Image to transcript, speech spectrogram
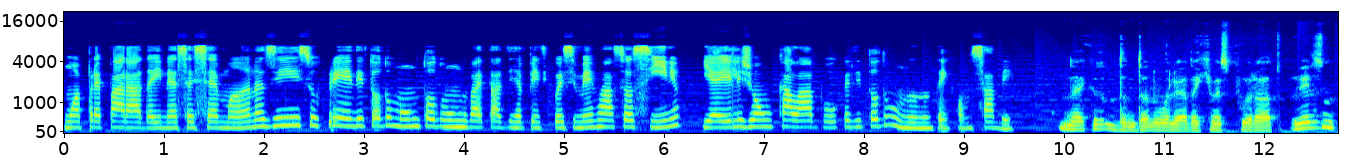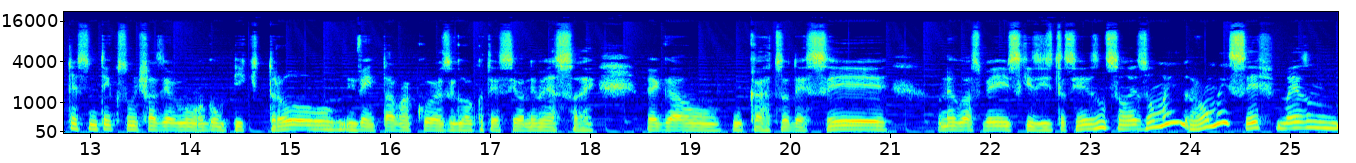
uma preparada aí nessas semanas e surpreendem todo mundo. Todo mundo vai estar de repente com esse mesmo raciocínio e aí eles vão calar a boca de todo mundo, não tem como saber né, que dando uma olhada aqui mais por alto, eles não têm, não têm costume de fazer algum, algum pick throw, inventar alguma coisa igual aconteceu no MSI, pegar um, um Cartus ADC, um negócio bem esquisito assim, eles não são, eles vão mais, vão mais safe, mas um,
